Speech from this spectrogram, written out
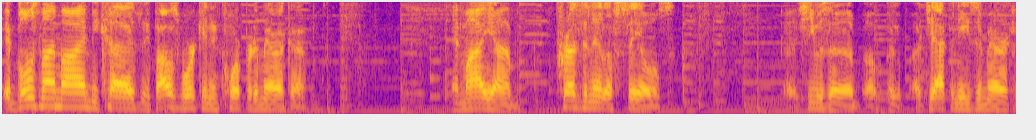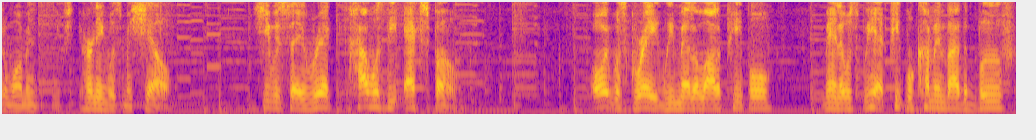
It blows my mind because if I was working in corporate America and my um, president of sales, Uh, she was a, a, a Japanese American woman, her name was Michelle. She would say, Rick, how was the expo? Oh, it was great. We met a lot of people. Man, it was we had people coming by the booth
